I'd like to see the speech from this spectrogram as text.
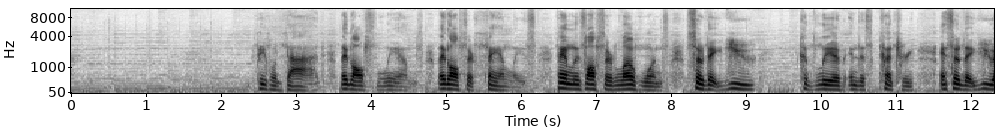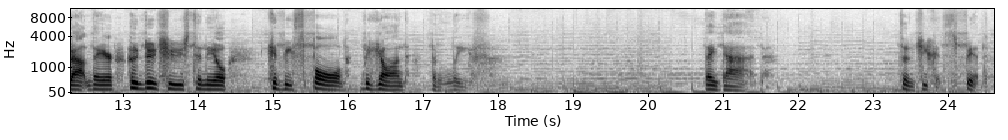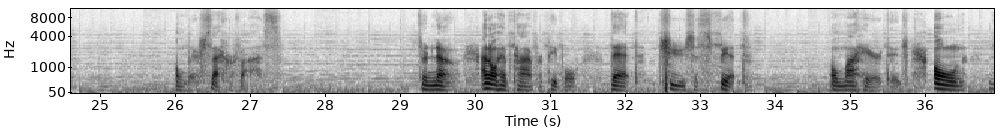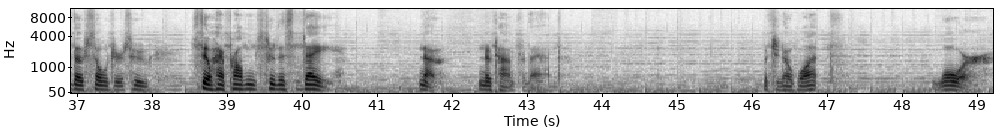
People died. They lost limbs. They lost their families. Families lost their loved ones so that you could live in this country and so that you out there who do choose to kneel could be spoiled beyond belief. They died so that you could spit on their sacrifice. So, no, I don't have time for people that choose to spit on my heritage, on those soldiers who still have problems to this day. No, no time for that. But you know what? War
